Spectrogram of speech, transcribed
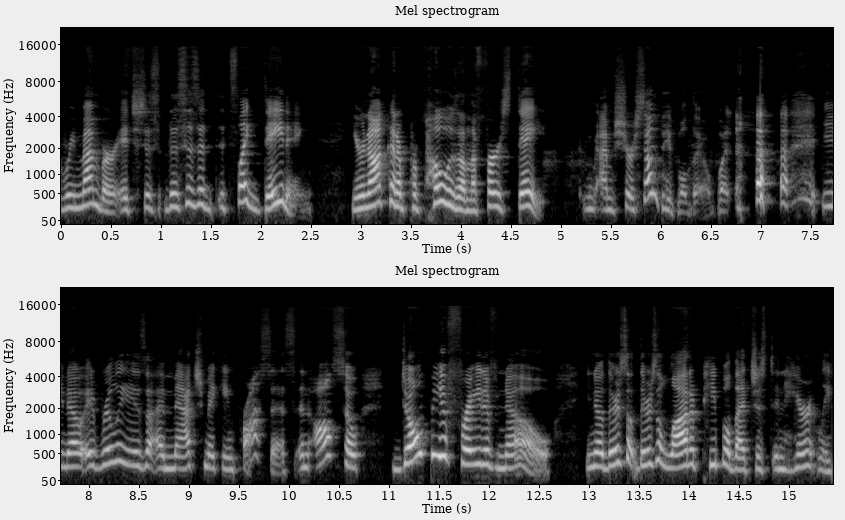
Remember, it's just this is a it's like dating. You're not going to propose on the first date. I'm sure some people do, but you know, it really is a matchmaking process. And also, don't be afraid of no. You know, there's a, there's a lot of people that just inherently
